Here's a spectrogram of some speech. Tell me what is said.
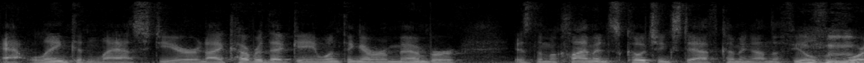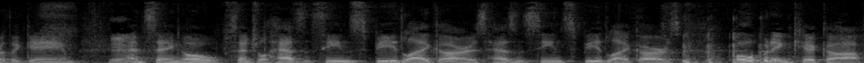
at Lincoln last year, and I covered that game. One thing I remember is the McClymonds coaching staff coming on the field mm-hmm. before the game Yeah. and saying, "Oh, Central hasn't seen speed like ours. Hasn't seen speed like ours." Opening kickoff,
